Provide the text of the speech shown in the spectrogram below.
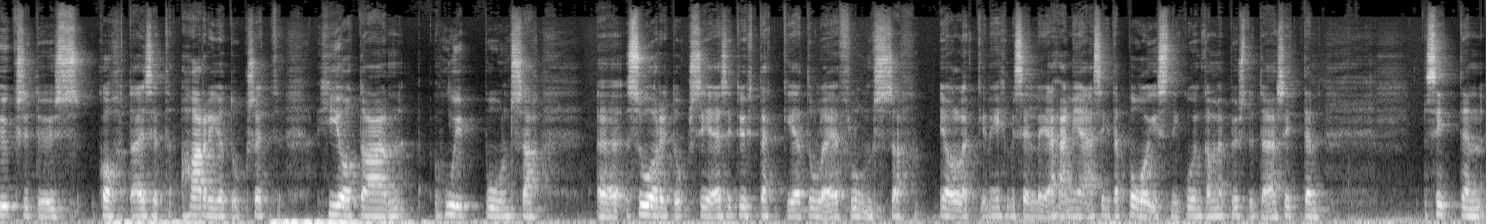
yksityiskohtaiset harjoitukset, hiotaan huippuunsa suorituksia ja sitten yhtäkkiä tulee flunssa jollekin ihmiselle ja hän jää siitä pois, niin kuinka me pystytään sitten, sitten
